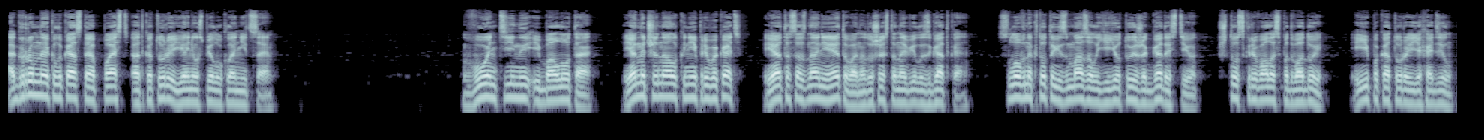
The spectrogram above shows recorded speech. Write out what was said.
огромная клыкастая пасть, от которой я не успел уклониться. Вонь тины и болота. Я начинал к ней привыкать, и от осознания этого на душе становилось гадко. Словно кто-то измазал ее той же гадостью, что скрывалось под водой, и по которой я ходил.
